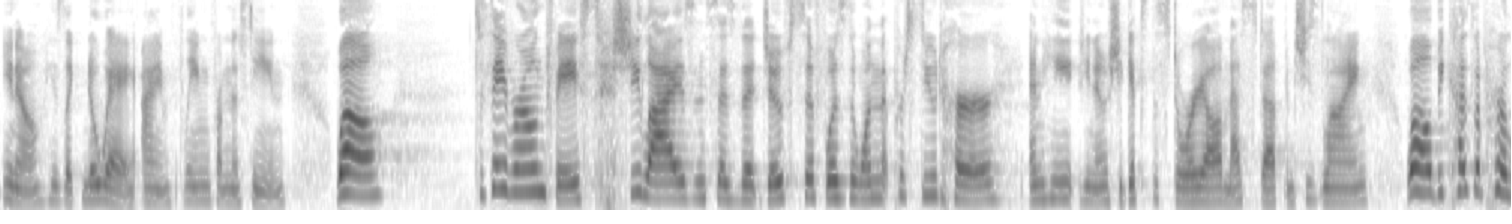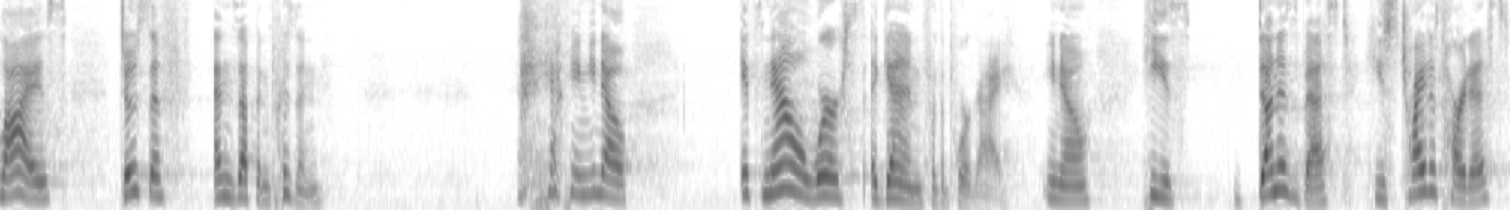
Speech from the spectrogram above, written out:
you know? He's like no way i am fleeing from the scene. Well to save her own face she lies and says that joseph was the one that pursued her and he you know she gets the story all messed up and she's lying. Well because of her lies joseph ends up in prison. I mean you know it's now worse again for the poor guy you know? He's done his best, he's tried his hardest,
